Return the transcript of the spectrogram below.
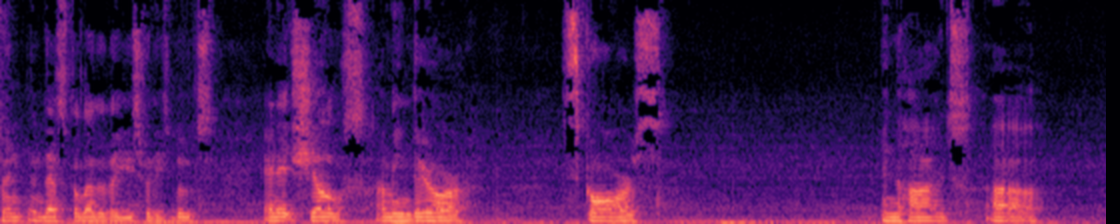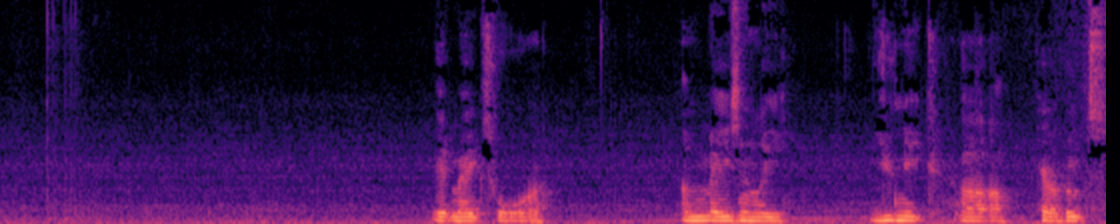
and and that's the leather they use for these boots, and it shows. I mean, there are scars in the hides. Uh, it makes for amazingly unique uh, pair of boots.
